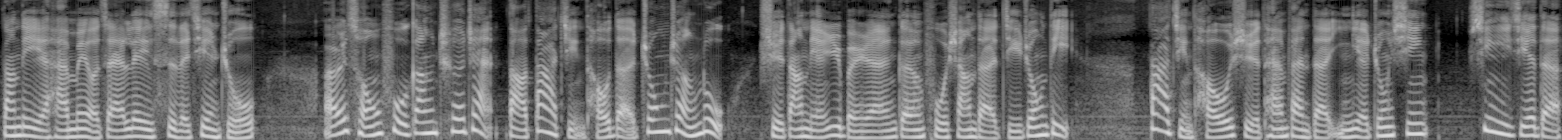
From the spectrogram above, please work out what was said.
当地也还没有在类似的建筑。而从富冈车站到大井头的中正路，是当年日本人跟富商的集中地。大井头是摊贩的营业中心。信义街的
